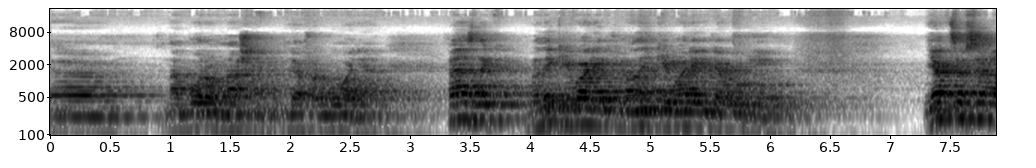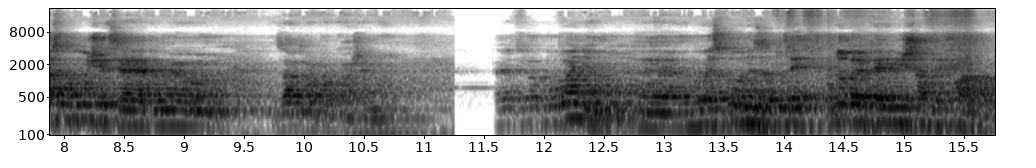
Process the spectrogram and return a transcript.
е, набором нашим для фарбування. Пензлик, великий валік і маленький валік для вуглів. Як це все у нас вийде, я думаю, завтра покажемо. Перед фарбуванням е, обов'язково не забути добре перемішати фарбу.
